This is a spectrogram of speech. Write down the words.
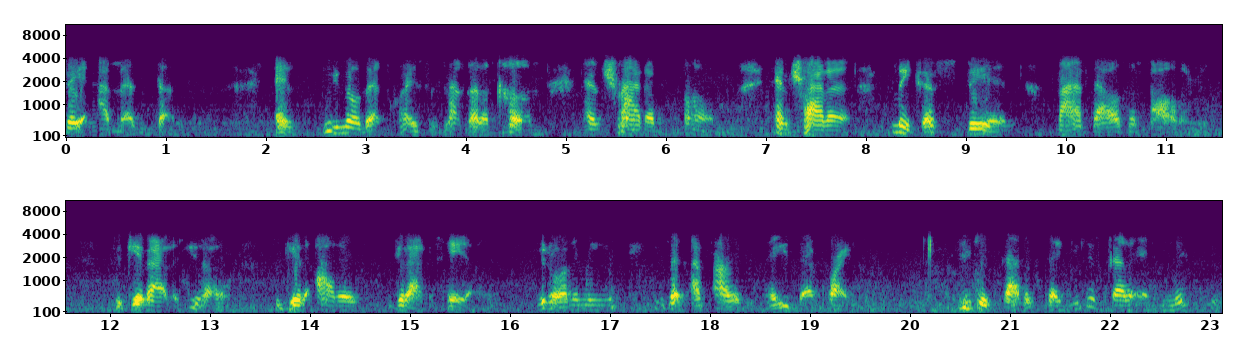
say I messed up. And we know that Christ is not gonna come and try to um and try to make us spend five thousand dollars to get out of you know, to get out of get out of hell. You know what I mean? He said, I've already paid that price. You just gotta say, you just gotta admit to it.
